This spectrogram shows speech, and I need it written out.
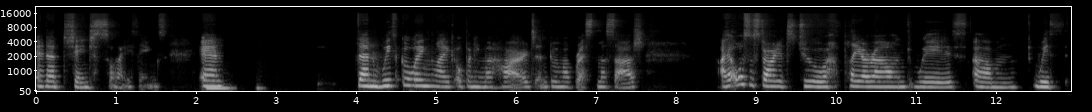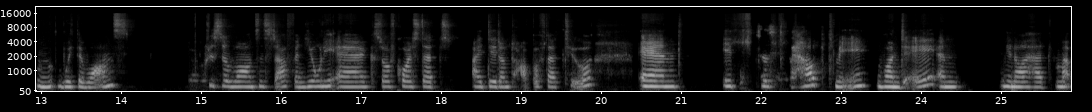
and that changed so many things. And mm-hmm. then with going like opening my heart and doing my breast massage, I also started to play around with um, with with the wands crystal wands and stuff and yoni egg. So of course that I did on top of that too. And it just helped me one day. And you know, I had my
